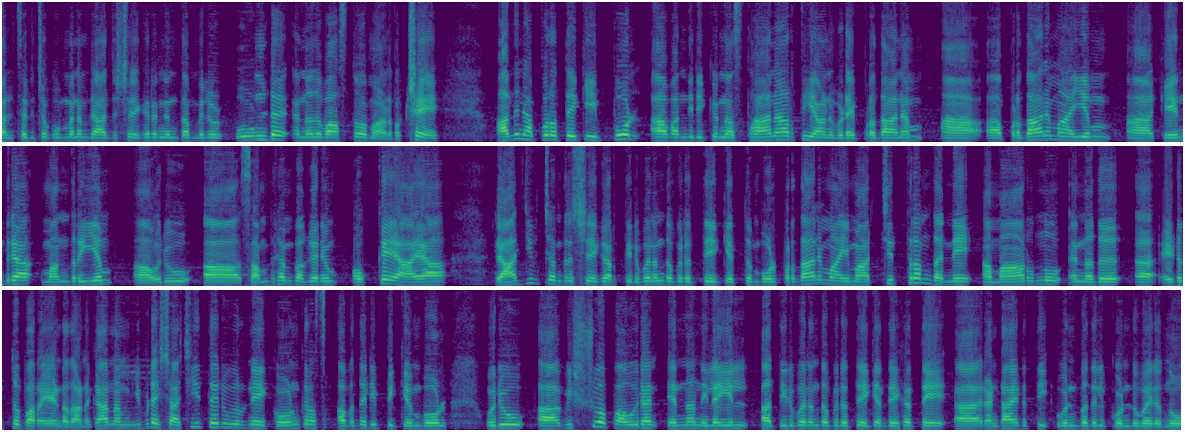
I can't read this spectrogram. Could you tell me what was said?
മത്സരിച്ച കുമ്മനം രാജശേഖരനും തമ്മിൽ ഉണ്ട് എന്നത് വാസ്തവമാണ്. പക്ഷേ അതിനപ്പുറത്തേക്ക് ഇപ്പോൾ വന്നിരിക്കുന്ന സ്ഥാനാർത്ഥിയാണ് ഇവിടെ പ്രധാനം. പ്രധാനമായും കേന്ദ്ര മന്ത്രിയും ഒരു സംരംഭകനും ഒക്കെയായ രാജീവ് ചന്ദ്രശേഖർ തിരുവനന്തപുരത്തേക്ക് എത്തുമ്പോൾ പ്രധാനമായും ആ ചിത്രം തന്നെ മാറുന്നു എന്നത് എടുത്തു പറയേണ്ടതാണ്. കാരണം ഇവിടെ ശശി തരൂരിനെ കോൺഗ്രസ് അവതരിപ്പിക്കുമ്പോൾ ഒരു വിശ്വ പൗരൻ എന്ന നിലയിൽ തിരുവനന്തപുരത്തേക്ക് അദ്ദേഹത്തെ രണ്ടായിരത്തി ഒൻപതിൽ കൊണ്ടുവരുന്നു.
